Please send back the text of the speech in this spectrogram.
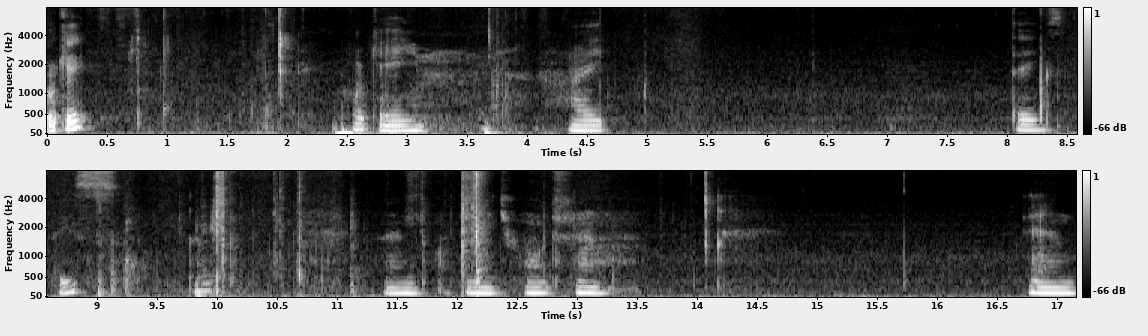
Okay. Okay. I take this and automate hodge and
